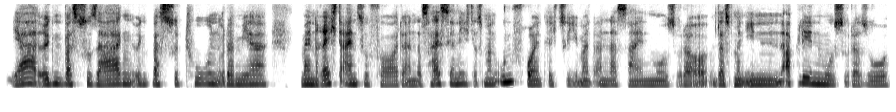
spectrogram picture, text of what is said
ja, irgendwas zu sagen, irgendwas zu tun oder mir mein Recht einzufordern. Das heißt ja nicht, dass man unfreundlich zu jemand anders sein muss oder dass man ihn ablehnen muss oder so.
